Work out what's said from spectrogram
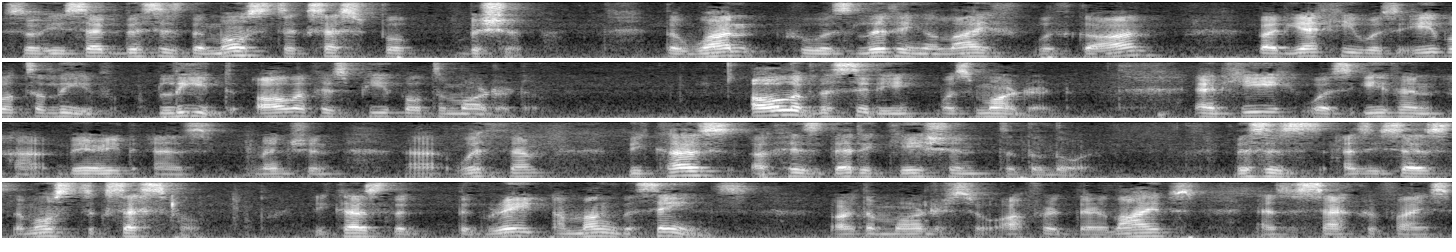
So he said, This is the most successful bishop, the one who was living a life with God, but yet he was able to leave, lead all of his people to martyrdom. All of the city was martyred, and he was even uh, buried, as mentioned, uh, with them because of his dedication to the Lord. This is, as he says, the most successful, because the, the great among the saints are the martyrs who offered their lives as a sacrifice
